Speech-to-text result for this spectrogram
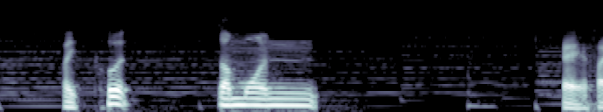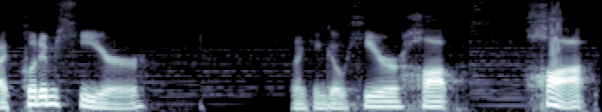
If I put someone... Okay, if I put him here, I can go here, hop, hop.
